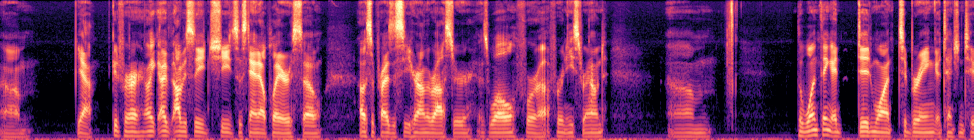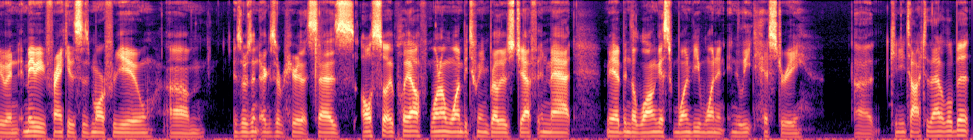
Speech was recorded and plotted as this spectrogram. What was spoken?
um, yeah, good for her. Like I've, obviously she's a standout player, so I was surprised to see her on the roster as well for uh, for an East round. Um, the one thing I did want to bring attention to, and maybe Frankie, this is more for you, um, is there's an excerpt here that says also a playoff one-on-one between brothers Jeff and Matt may have been the longest 1v1 in, in elite history. Uh, can you talk to that a little bit?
